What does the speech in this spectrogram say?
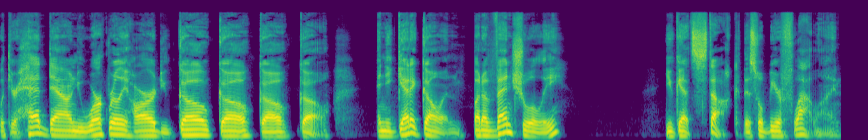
with your head down, you work really hard, you go, go, go, go, and you get it going, but eventually you get stuck. This will be your flat line.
